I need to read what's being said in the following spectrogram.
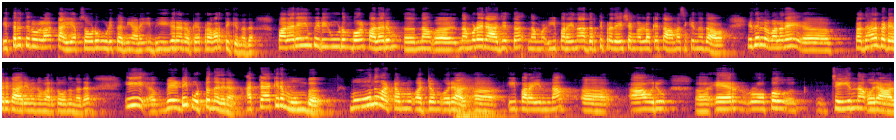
ഇത്തരത്തിലുള്ള ടൈഅപ്സോട് കൂടി തന്നെയാണ് ഈ ഭീകരരൊക്കെ പ്രവർത്തിക്കുന്നത്. പലരെയും പിടികൂടുമ്പോൾ പലരും നമ്മുടെ രാജ്യത്ത് നമ്മ ഈ പറയുന്ന അതിർത്തി പ്രദേശങ്ങളിലൊക്കെ താമസിക്കുന്നതാവാം. ഇതിൽ വളരെ പ്രധാനപ്പെട്ട ഒരു കാര്യമെന്ന് തോന്നുന്നത് ഈ വെടി പൊട്ടുന്നതിന് അറ്റാക്കിന് മുമ്പ് മൂന്ന് വട്ടം വട്ടം ഒരാൾ ഈ പറയുന്ന ആ, ഒരു എയർ റോപ്പ് ചെയ്യുന്ന ഒരാൾ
